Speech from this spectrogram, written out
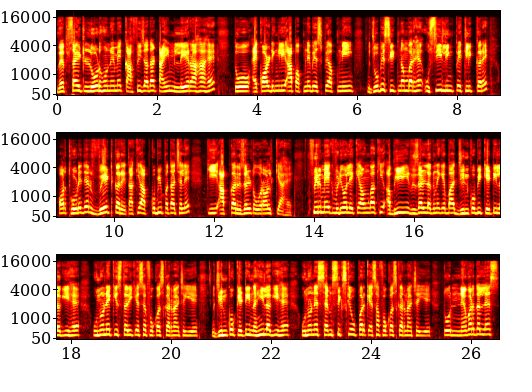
वेबसाइट लोड होने में काफ़ी ज़्यादा टाइम ले रहा है। तो अकॉर्डिंगली आप अपने बेस पे अपनी जो भी सीट नंबर है, उसी लिंक पे क्लिक करें और थोड़ी देर वेट करें ताकि आपको भी पता चले कि आपका रिज़ल्ट ओवरऑल क्या है। फिर मैं एक वीडियो लेके आऊँगा कि अभी रिज़ल्ट लगने के बाद जिनको भी केटी लगी है, उन्होंने किस तरीके से फोकस करना चाहिए। जिनको केटी नहीं लगी है, उन्होंने सेम सिक्स के ऊपर कैसा फोकस करना चाहिए। तो नेवर द लेस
